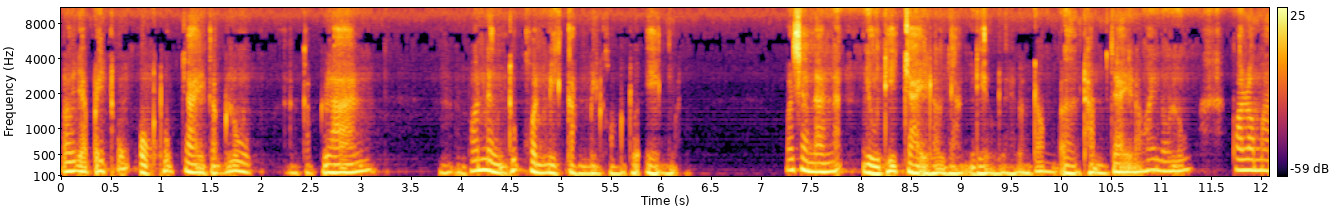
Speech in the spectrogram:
เราอย่าไปทุกอกทุกใจกับลูกกับล้าน เพราะหนึ่งทุกคนมีกรรมเป็นของตัวเองหมด เพราะฉะนั้นอยู่ที่ใจเราอย่างเดียวเลย เราต้องเออทำใจเราให้เรารู้พอเรามา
